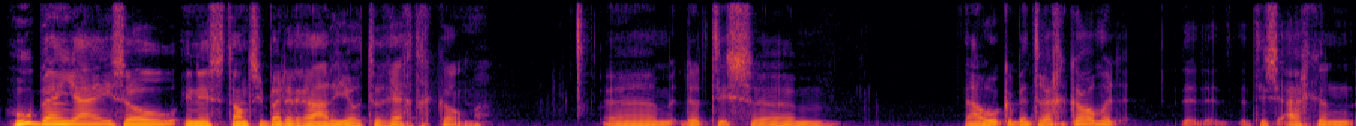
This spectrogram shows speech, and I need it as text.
hoe ben jij zo in eerste instantie bij de radio terechtgekomen? Um, dat is, um, nou, hoe ik er ben terechtgekomen, het is eigenlijk een,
